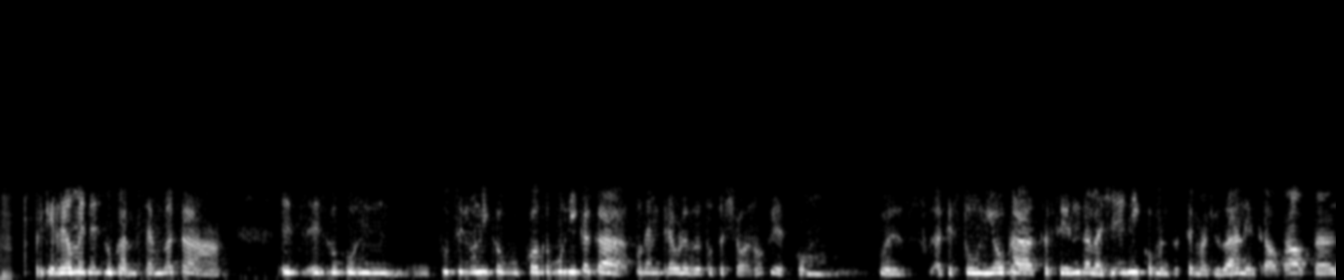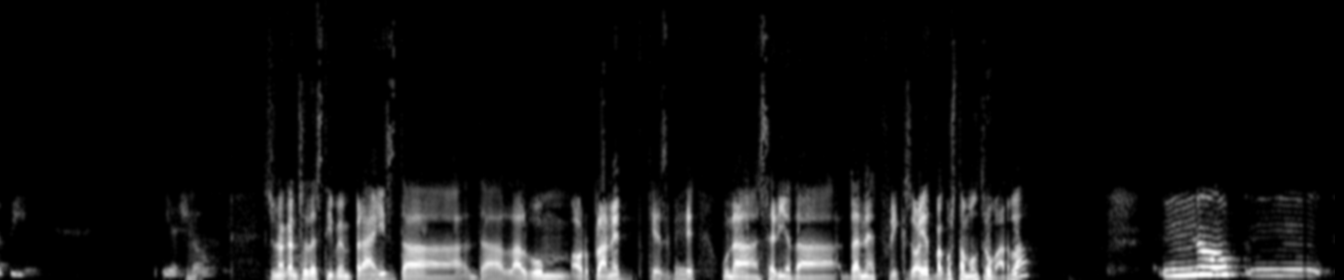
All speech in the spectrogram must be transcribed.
Mm. perquè realment és el que em sembla que és, és lo bon, potser l'única cosa bonica que podem treure de tot això, no? que és com pues, aquesta unió que se sent de la gent i com ens estem ajudant entre els altres i, i això. És una cançó de Steven Price de, de l'àlbum Our Planet, que és bé una sèrie de, de Netflix, oi? Et va costar molt trobar-la? No, mm,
